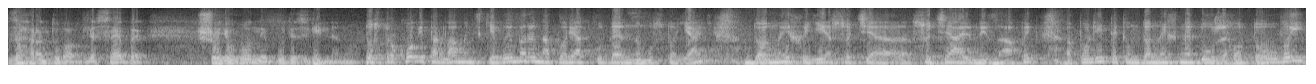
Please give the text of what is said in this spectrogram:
загарантував для себе, що його не буде звільнено. Дострокові парламентські вибори на порядку денному стоять, до них є соці... соціальний запит, політикум до них не дуже готовий,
